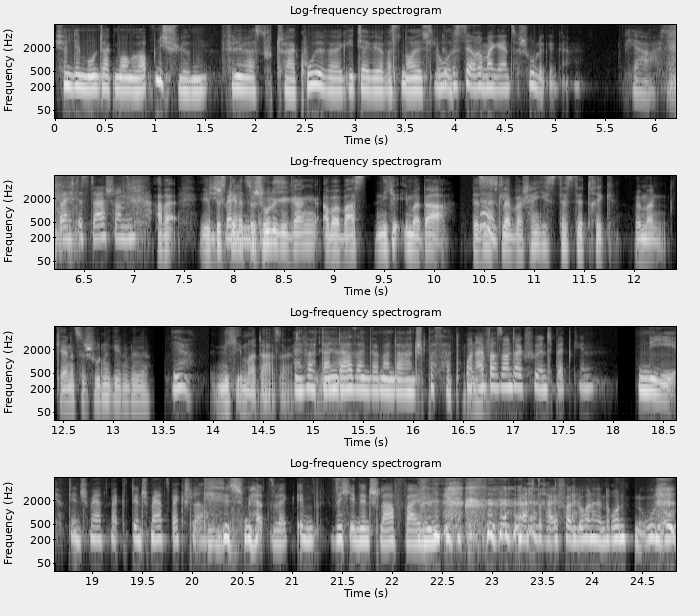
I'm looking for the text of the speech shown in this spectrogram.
Ich finde den Montagmorgen überhaupt nicht schlimm. Ich finde das total cool, weil geht ja wieder was Neues Du los. bist ja auch immer gern zur Schule gegangen. Ja, Vielleicht ist da schon. Aber ihr bist Schwelle gerne zur Schule gegangen, aber warst nicht immer da. Das Ja. ist, glaub, wahrscheinlich ist das der Trick. Wenn man gerne zur Schule gehen will, ja. nicht immer da sein. Einfach dann Ja. da sein, wenn man daran Spaß hat. Und einfach Sonntag früh ins Bett gehen. Nee. Den Schmerz, den Schmerz wegschlafen. Den Schmerz weg, im, sich in den Schlaf weinen. Nach drei verlorenen Runden Uno.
